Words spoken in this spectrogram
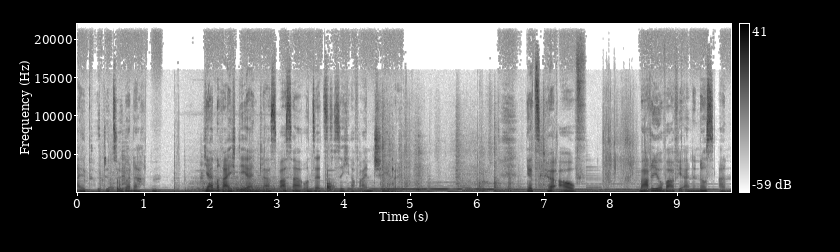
Alphütte zu übernachten. Jan reichte ihr ein Glas Wasser und setzte sich auf einen Schemel. Jetzt hör auf. Mario warf ihr eine Nuss an,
